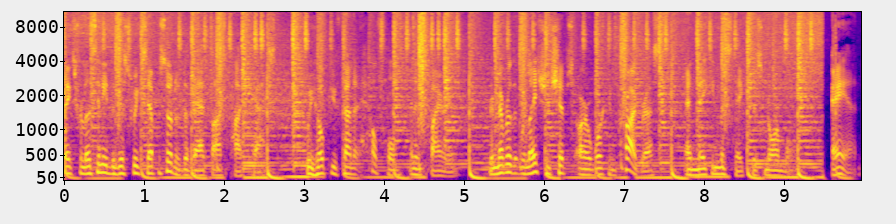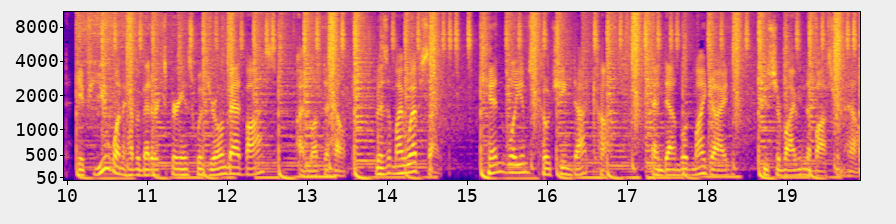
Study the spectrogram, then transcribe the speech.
Thanks for listening to this week's episode of the Bad Boss Podcast. We hope you found it helpful and inspiring. Remember that relationships are a work in progress and making mistakes is normal. And if you want to have a better experience with your own bad boss, I'd love to help. Visit my website, kenwilliamscoaching.com, and download my guide to surviving the boss from hell.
